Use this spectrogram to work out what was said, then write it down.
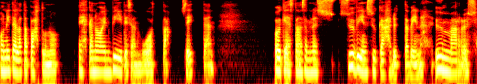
on itsellä tapahtunut ehkä noin viitisen vuotta sitten. Oikeastaan semmoinen syvin sykähdyttävin ymmärrys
